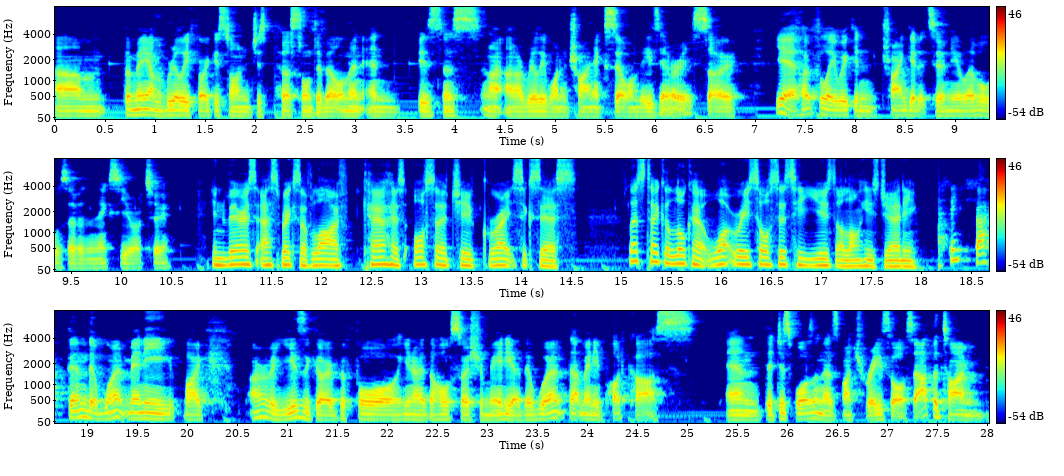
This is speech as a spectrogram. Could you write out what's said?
Um, for me, I'm really focused on just personal development and business, and I, and I really want to try and excel in these areas. So yeah, hopefully we can try and get it to new levels over the next year or two. In various aspects of life, Kao has also achieved great success. Let's take a look at what resources he used along his journey. I think back then there weren't many, like, I remember years ago before, you know, the whole social media, there weren't that many podcasts and there just wasn't as much resource. At the time,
